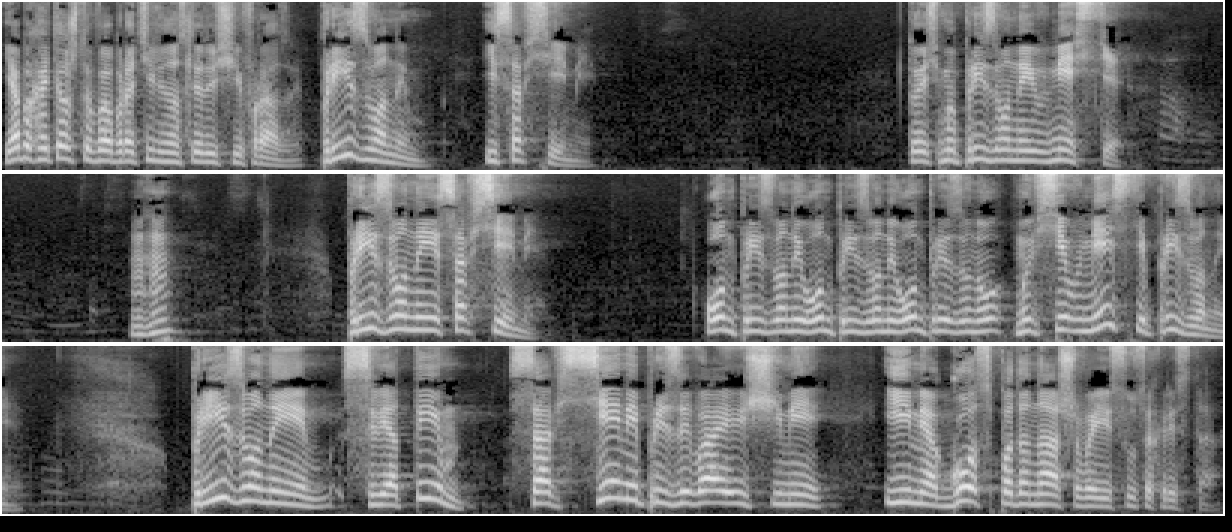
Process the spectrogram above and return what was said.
Я бы хотел, чтобы вы обратили на следующие фразы. Призванным и со всеми. То есть мы призванные вместе. Угу. Призванные со всеми. Он призванный, он призванный, он призванный. Мы все вместе призванные. Призванные святым со всеми призывающими имя Господа нашего Иисуса Христа.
